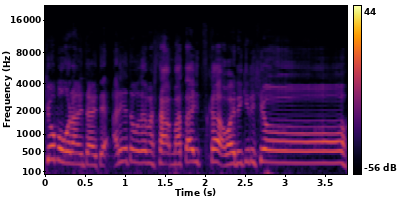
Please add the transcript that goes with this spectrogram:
今日もご覧いただいてありがとうございました。またいつかお会いできる日を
